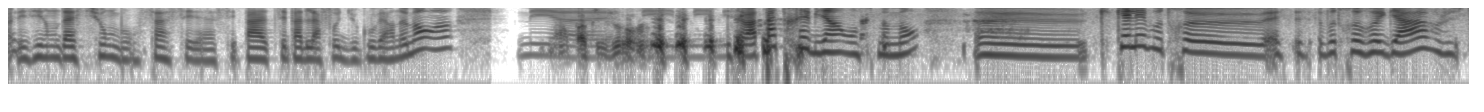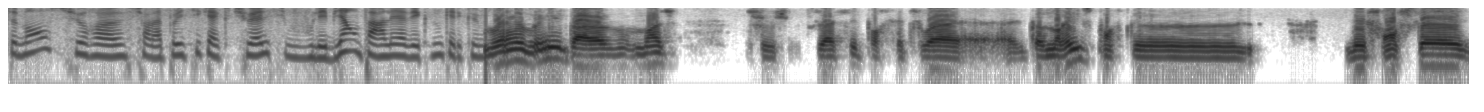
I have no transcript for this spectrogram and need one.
euh, les inondations. Bon, ça, c'est pas, pas de la faute du gouvernement. hein. Mais, Non, pas euh, toujours. mais, mais- mais ça va pas très bien en ce moment. Euh, quel est votre, votre regard justement sur, euh, sur la politique actuelle Si vous voulez bien en parler avec nous quelques minutes? Oui, oui, bah, moi, je, suis assez pour cette loi euh, El Khomri. Je pense que les Français,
